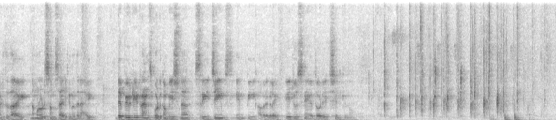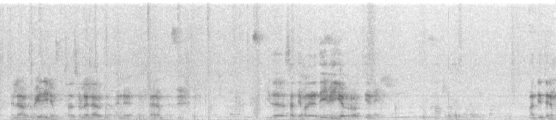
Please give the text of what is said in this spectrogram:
അടുത്തതായി നമ്മളോട് സംസാരിക്കുന്നതിനായി deputy transport commissioner Shri James N P അവരുകളെ ഏറ്റവും സ്നേഹത്തോടെ ക്ഷണിക്കുന്നു. എല്ലാവർക്കും വേദിയിലും സദസ്സിലുള്ള എല്ലാവർക്കും എന്റെ നമസ്കാരം. ഇത് സത്യം പറഞ്ഞ ദൈവിക പ്രവൃത്തി തന്നെയാണ്. മദ്യത്തിനും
